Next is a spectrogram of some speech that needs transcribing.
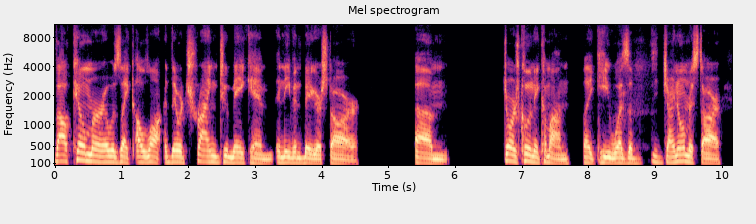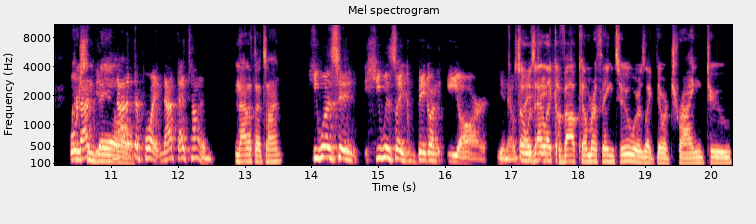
Val Kilmer, it was like a lot. They were trying to make him an even bigger star. Um, George Clooney, come on, like he was a ginormous star. Well, Christian not, Bale, not at the point, not that time. not at that time. He wasn't. He was like big on ER, you know. So but I was that like a Val Kilmer thing too, where it was like they were trying to?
